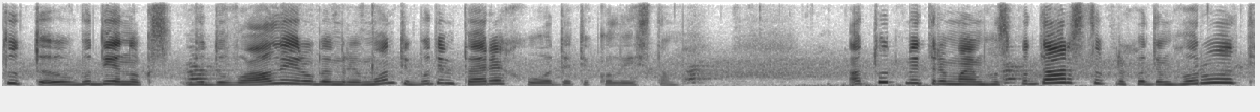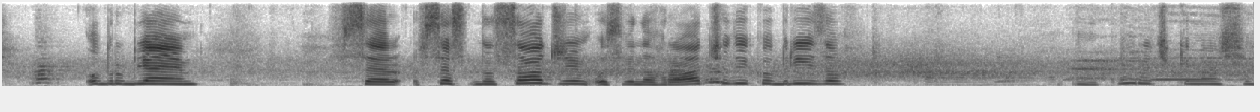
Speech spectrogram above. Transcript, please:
Тут е, будинок будували робимо ремонт і будемо переходити колись там. А тут ми тримаємо господарство, приходимо город, обробляємо, все, все насаджуємо. Ось виноград чоловік обрізав. Курочки наші.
